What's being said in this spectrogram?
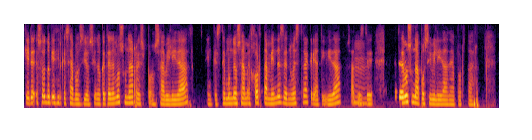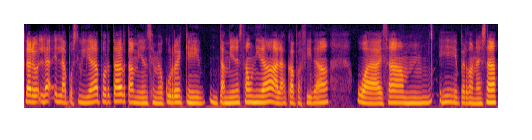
eso no quiere decir que seamos Dios, sino que tenemos una responsabilidad en que este mundo sea mejor también desde nuestra creatividad, o sea, desde, mm. tenemos una posibilidad de aportar. Claro, la, la, posibilidad de aportar también se me ocurre que también está unida a la capacidad o a esa, mm, eh, perdona, esa,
